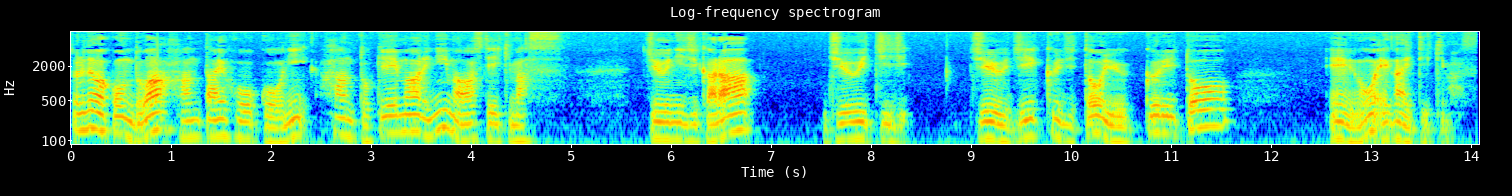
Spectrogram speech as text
それでは今度は反対方向に反時計回りに回していきます。12時から11時10時9時とゆっくりと円を描いていきます。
